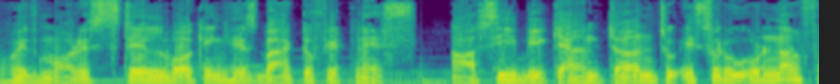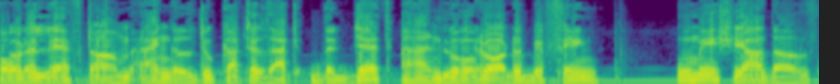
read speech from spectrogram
With Morris still working his back to fitness, RCB can turn to Isuru Udana for a left arm angle to cutter that the death and lower order biffing. Umesh Yadav,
